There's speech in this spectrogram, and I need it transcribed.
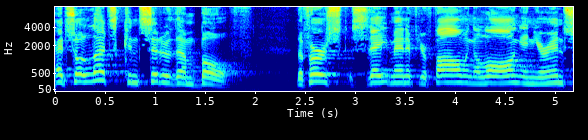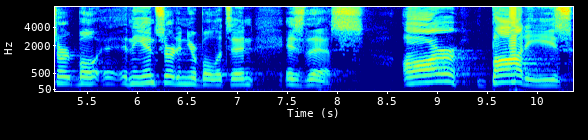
and so let's consider them both. The first statement, if you're following along in your insert in the insert in your bulletin, is this: Our bodies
